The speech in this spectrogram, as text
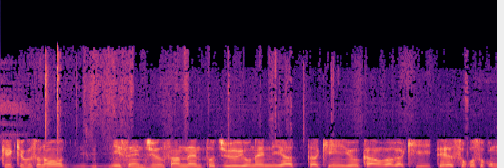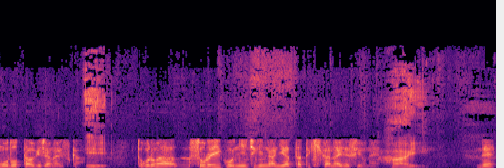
結局その、2013年と14年にやった金融緩和が効いて、そこそこ戻ったわけじゃないですか。ええ。ところが、それ以降日銀何やったって聞かないですよね。はい。で、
